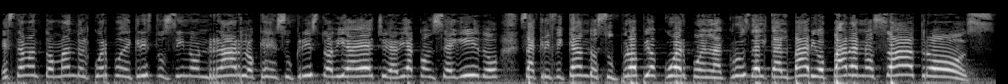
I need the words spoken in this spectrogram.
Estaban tomando el cuerpo de Cristo sin honrar lo que Jesucristo había hecho y había conseguido, sacrificando su propio cuerpo en la cruz del Calvario para nosotros.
